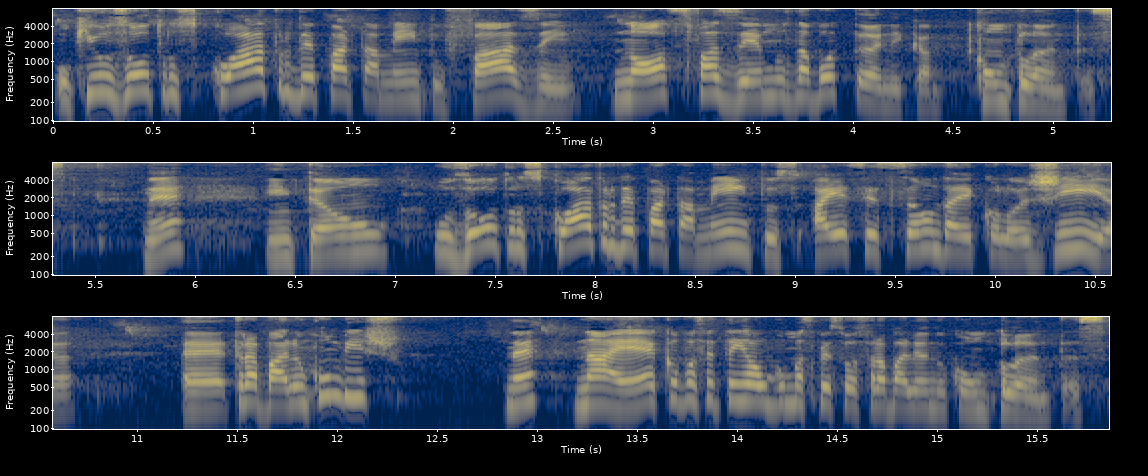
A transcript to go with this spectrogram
o que os outros quatro departamentos fazem, nós fazemos na botânica, com plantas. Né? Então, os outros quatro departamentos, à exceção da ecologia, é, trabalham com bicho. Né? Na Eco você tem algumas pessoas trabalhando com plantas,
